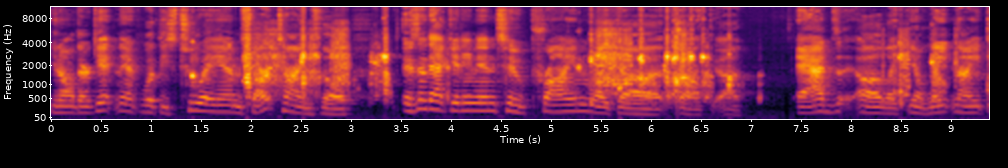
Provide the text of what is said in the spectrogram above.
You know, they're getting it with these 2 a.m. start times, though. Isn't that getting into prime, like, uh, like uh, ad, uh, like, you know, late night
